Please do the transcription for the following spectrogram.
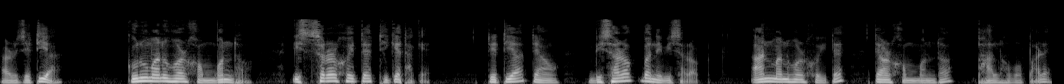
আৰু যেতিয়া কোনো মানুহৰ সম্বন্ধ ঈশ্বৰৰ সৈতে ঠিকে থাকে। তেতিয়া তেওঁ বিচাৰক বা নিবিচাৰক আন মানুহৰ সৈতে তেওঁৰ সম্বন্ধ ভাল হ'ব পাৰে।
